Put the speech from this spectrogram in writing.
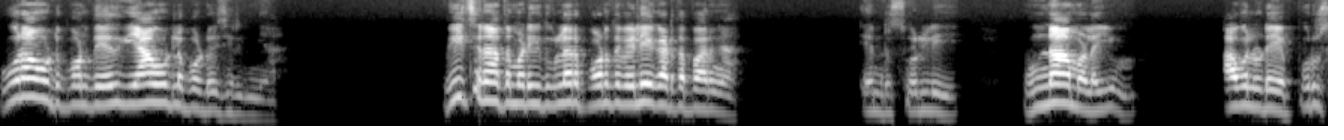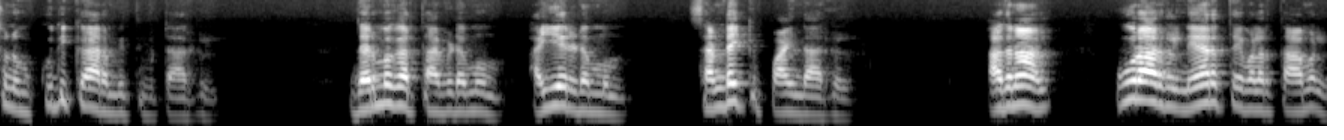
ஊரா வீட்டு போனது எதுக்கு என் வீட்டில் போட்டு வச்சிருக்கீங்க? வீச்சநாத்தம் அடிக்கிறதுக்குள்ளார போனதை வெளியே கடத்த பாருங்க என்று சொல்லி உண்ணாமலையும் அவளுடைய புருஷனும் குதிக்க ஆரம்பித்து விட்டார்கள். தர்மகர்த்தாவிடமும் ஐயரிடமும் சண்டைக்கு பாய்ந்தார்கள். அதனால் ஊரார்கள் நேரத்தை வளர்த்தாமல்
